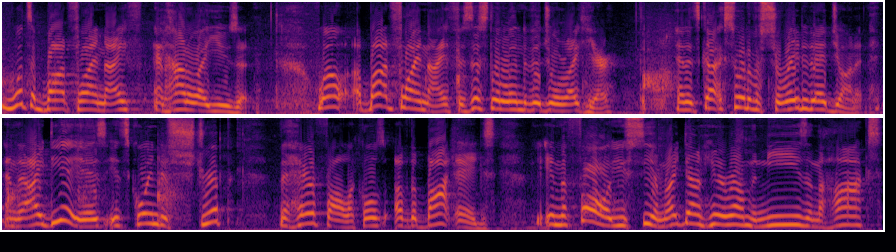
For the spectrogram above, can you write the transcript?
what's a botfly knife and how do I use it? Well, a botfly knife is this little individual right here, and it's got sort of a serrated edge on it. And the idea is it's going to strip the hair follicles of the bot eggs. In the fall, you see them right down here around the knees and the hocks.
